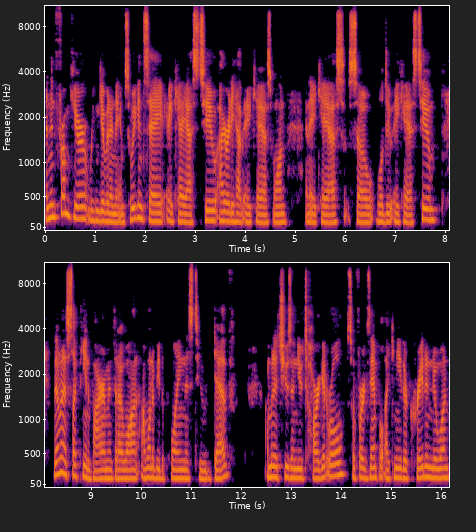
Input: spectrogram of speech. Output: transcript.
And then from here, we can give it a name. So we can say AKS2. I already have AKS1 and AKS, so we'll do AKS2. Then I'm going to select the environment that I want. I want to be deploying this to dev. I'm going to choose a new target role. So for example, I can either create a new one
